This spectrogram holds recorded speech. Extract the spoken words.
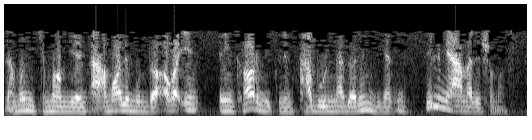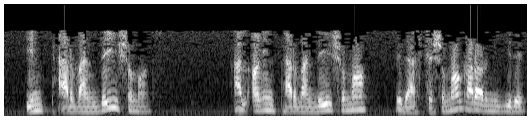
زمانی که ما میایم اعمالمون را آقا این انکار می‌کنیم قبول نداریم میگن این فیلم عمل شماست این پرونده شماست. الان این پرونده شما به دست شما قرار می‌گیره.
